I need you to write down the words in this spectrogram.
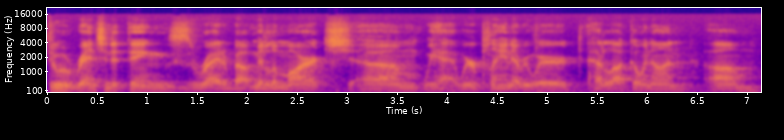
threw a wrench into things right about middle of March. Um, we had we were playing everywhere, had a lot going on. Um,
